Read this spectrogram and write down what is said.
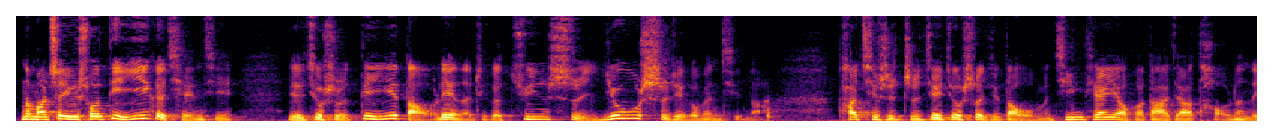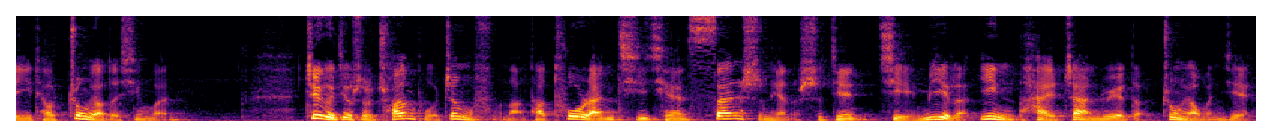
那么至于说第一个前提，也就是第一岛链的这个军事优势这个问题呢，它其实直接就涉及到我们今天要和大家讨论的一条重要的新闻。这个就是川普政府呢，他突然提前三十年的时间解密了印太战略的重要文件。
